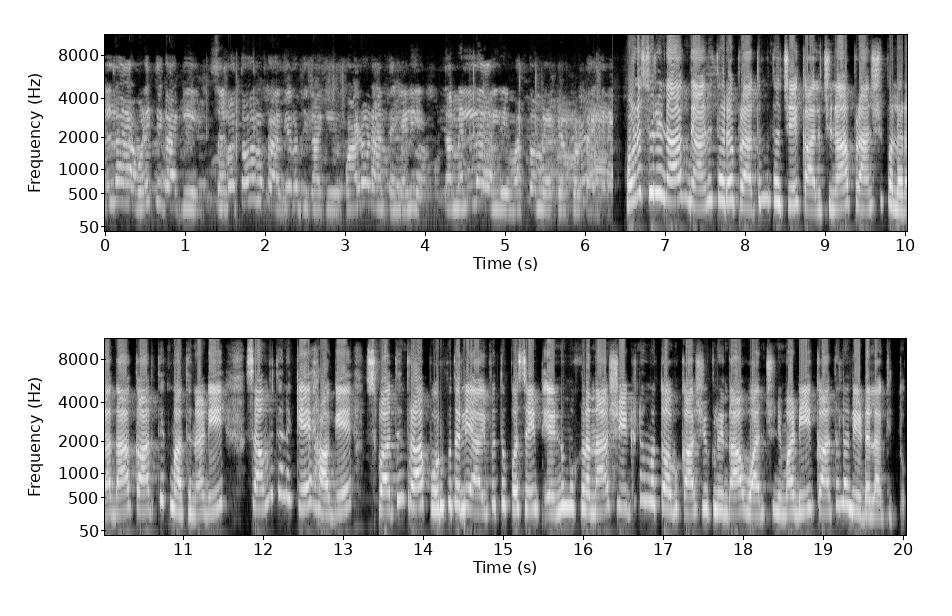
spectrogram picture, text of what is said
ಎಲ್ಲ ಒಳಿತಿಗಾಗಿ, ಸರ್ವತೋಮುಖ ಅಭಿವೃದ್ಧಿಗಾಗಿ ಮಾಡೋಣ ಅಂತ ಹೇಳಿ ತಮ್ಮೆಲ್ಲರಲ್ಲಿ ಮತ್ತೊಮ್ಮೆ ಕೇಳ್ಕೊಳ್ತಾ ಇದ್ದೇನೆ. ಹುಣಸೂರಿನ ಜ್ಞಾನೇತರ ಪ್ರಾಥಮಿಕ ದರ್ಜೆ ಕಾಲೇಜಿನ ಪ್ರಾಂಶುಪಾಲರಾದ ಕಾರ್ತಿಕ್ ಮಾತನಾಡಿ, ಸಂವಿಧಾನಕ್ಕೆ ಹಾಗೆ ಸ್ವಾತಂತ್ರ್ಯ ಪೂರ್ವದಲ್ಲಿ ಐವತ್ತು ಪರ್ಸೆಂಟ್ ಹೆಣ್ಣು ಮಕ್ಕಳನ್ನ ಶಿಕ್ಷಣ ಮತ್ತು ಅವಕಾಶಗಳಿಂದ ವಂಚನೆ ಮಾಡಿ ಕಾತಲ ನೀಡಲಾಗಿತ್ತು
